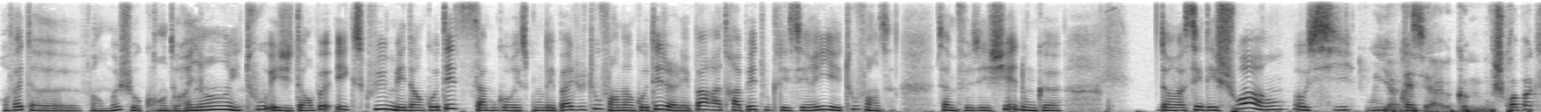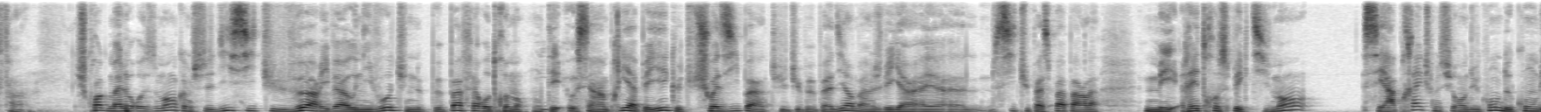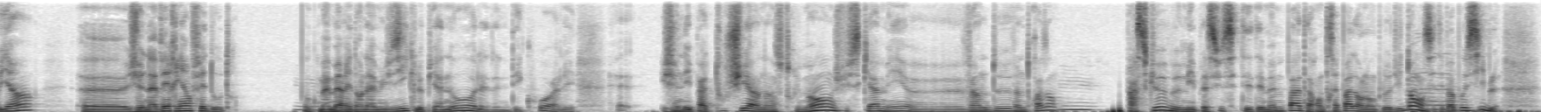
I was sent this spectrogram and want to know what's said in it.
en fait, euh, moi je suis au courant de rien et tout, et j'étais un peu exclue, mais d'un côté ça me correspondait pas du tout. Enfin d'un côté j'allais pas rattraper toutes les séries et tout, enfin ça, me faisait chier, donc c'est des choix hein, aussi. Oui, après c'est comme, je crois pas que, je crois que malheureusement, comme je te dis, si tu veux arriver à haut niveau, tu ne peux pas faire autrement. C'est un prix à payer que tu choisis pas. Tu, tu peux pas dire, ben, je vais y euh, si tu passes pas par là. Mais rétrospectivement, c'est après que je me suis rendu compte de combien euh, je n'avais rien fait d'autre. Donc ma mère est dans la musique, le piano, elle donne des cours, elle est, je n'ai pas touché un instrument jusqu'à mes 22, euh, 23 ans. Mm. Parce que, mais parce que c'était même pas, tu rentrais pas dans l'emploi du temps, c'était pas possible.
